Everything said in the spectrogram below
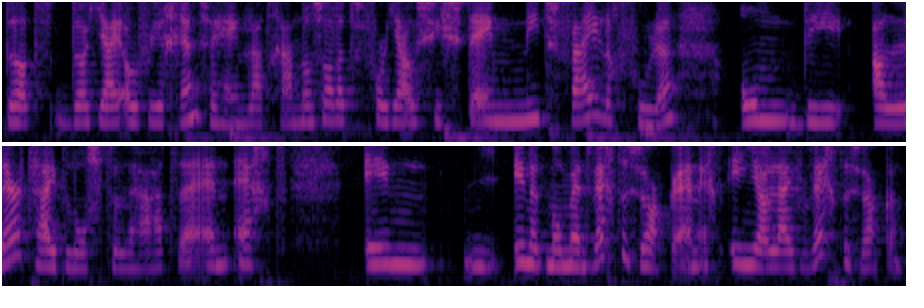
dat, dat jij over je grenzen heen laat gaan, dan zal het voor jouw systeem niet veilig voelen om die alertheid los te laten en echt in, in het moment weg te zakken en echt in jouw lijf weg te zakken.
